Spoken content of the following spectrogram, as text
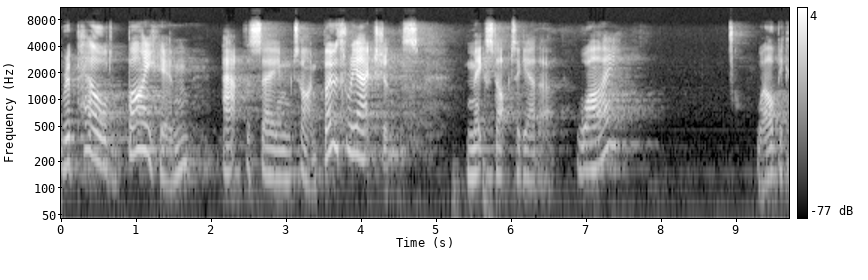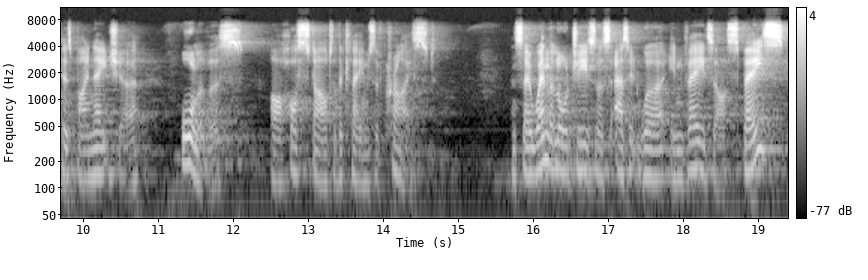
repelled by him at the same time. Both reactions mixed up together. Why? Well, because by nature, all of us are hostile to the claims of Christ. And so when the Lord Jesus, as it were, invades our space,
